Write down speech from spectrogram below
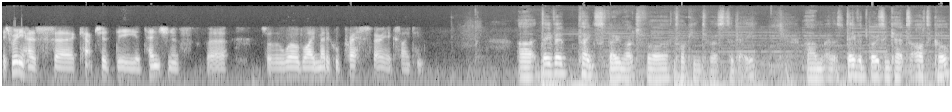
this really has uh, captured the attention of uh, sort of the worldwide medical press. Very exciting. Uh, David, thanks very much for talking to us today. Um, and it's David Bosanquet's article,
